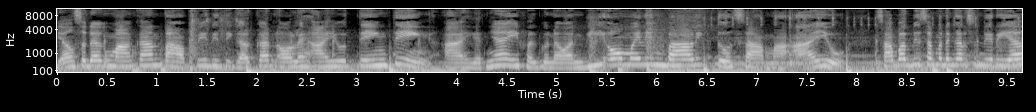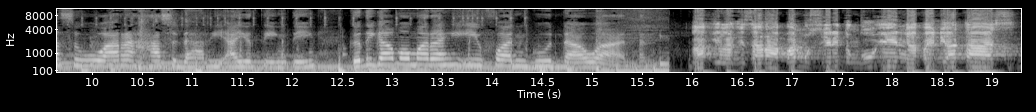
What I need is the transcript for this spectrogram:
yang sedang makan tapi ditinggalkan oleh Ayu Ting Ting. Akhirnya Ivan Gunawan diomelin balik tuh sama Ayu. Sahabat bisa mendengar sendiri ya suara khas dari Ayu Ting Ting ketika memarahi Ivan Gunawan. Laki-laki sarapan mestinya ditungguin, ngapain di atas?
